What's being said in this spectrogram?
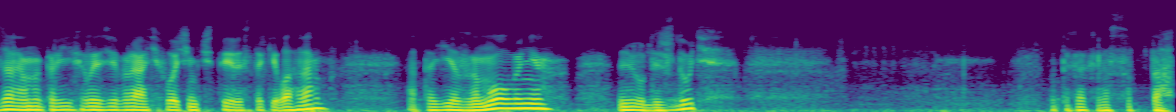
Зараз ми приїхали зібрати, хочемо 400 кг, а то є замовлення, люди ждуть. Ось така красота.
